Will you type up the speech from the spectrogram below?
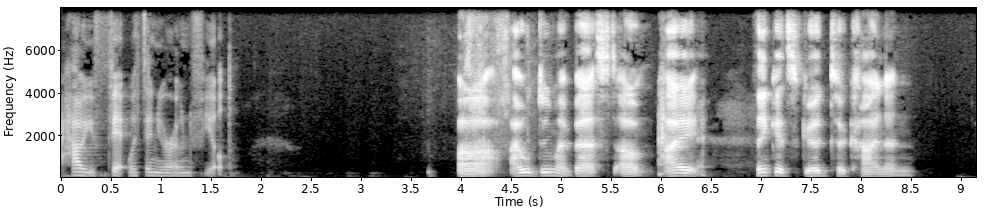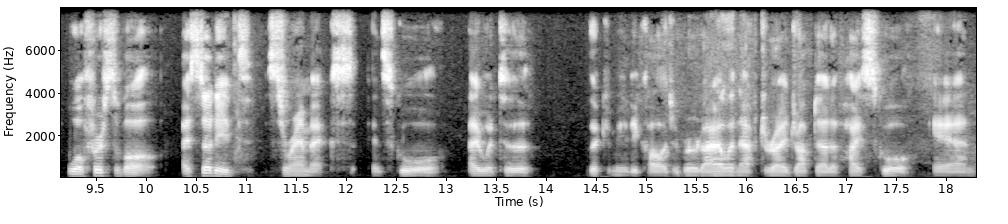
how you fit within your own field? uh I will do my best. Um I think it's good to kind of well, first of all, I studied ceramics in school. I went to the community college of Rhode Island after I dropped out of high school and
